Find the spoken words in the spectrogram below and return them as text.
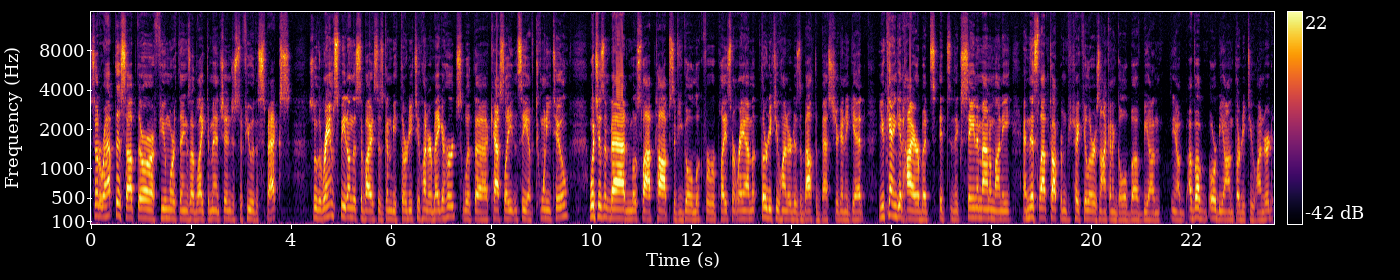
So to wrap this up, there are a few more things I'd like to mention, just a few of the specs. So the RAM speed on this device is going to be 3200 megahertz with a CAS latency of 22 which isn't bad. Most laptops, if you go look for replacement RAM, 3200 is about the best you're going to get. You can get higher, but it's an insane amount of money, and this laptop in particular is not going to go above beyond, you know, above or beyond 3200.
